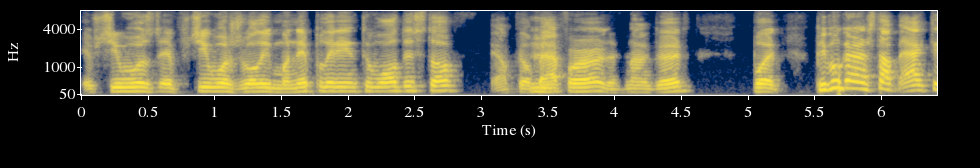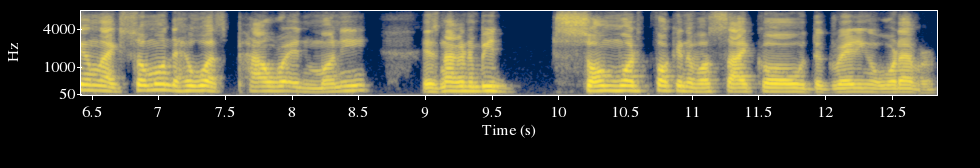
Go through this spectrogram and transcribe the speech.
if she was if she was really manipulated into all this stuff, I feel bad mm. for her. That's not good. But people gotta stop acting like someone that who has power and money is not gonna be somewhat fucking of a psycho, degrading or whatever.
